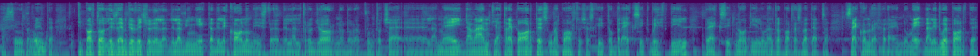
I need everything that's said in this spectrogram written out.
Assolutamente. Insomma. Ti porto l'esempio invece della, della, vignetta dell'Economist dell'altro giorno, dove appunto c'è eh, la May davanti a tre porte. Su una porta c'è scritto Brexit with deal, Brexit no deal, un'altra porta, e sulla terza second referendum. E dalle due porte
